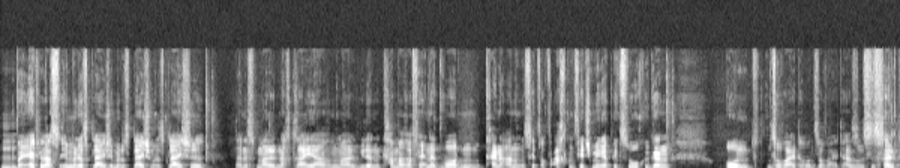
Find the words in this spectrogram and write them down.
Hm. bei Apple hast du immer das Gleiche, immer das Gleiche, immer das Gleiche. Dann ist mal nach drei Jahren mal wieder eine Kamera verändert worden. Keine Ahnung, ist jetzt auf 48 Megapixel hochgegangen und so weiter und so weiter. Also es ist halt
